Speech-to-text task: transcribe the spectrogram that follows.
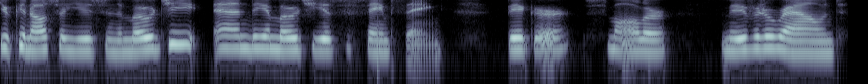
You can also use an emoji, and the emoji is the same thing. Bigger, smaller, move it around.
